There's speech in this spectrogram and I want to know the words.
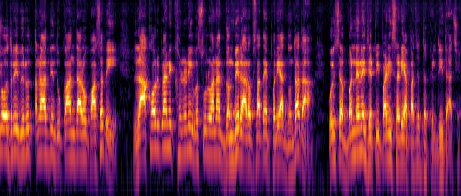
ચૌધરી વિરુદ્ધ અનાજની દુકાનદારો પાસેથી લાખો રૂપિયાની ખંડણી વસૂલવાના ગંભીર આરોપ સાથે ફરિયાદ નોંધાતા પોલીસે બંનેને ઝડપી પાડી સળિયા પાસે ધકેલી દીધા છે.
